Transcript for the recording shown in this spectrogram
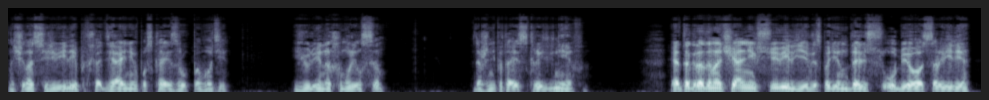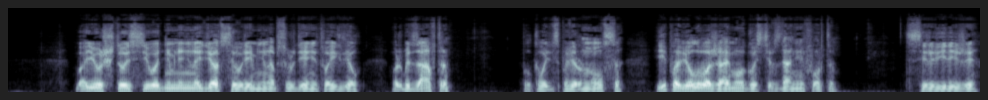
Начала Сервилия, подходя и не выпуская из рук поводья. Юлий нахмурился, даже не пытаясь скрыть гнев. — Это градоначальник Севильи, господин Дель Субио Сорвилья. Боюсь, что сегодня мне не найдется времени на обсуждение твоих дел. Может быть, завтра? — Полководец повернулся и повел уважаемого гостя в здание форта. Сервилий же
